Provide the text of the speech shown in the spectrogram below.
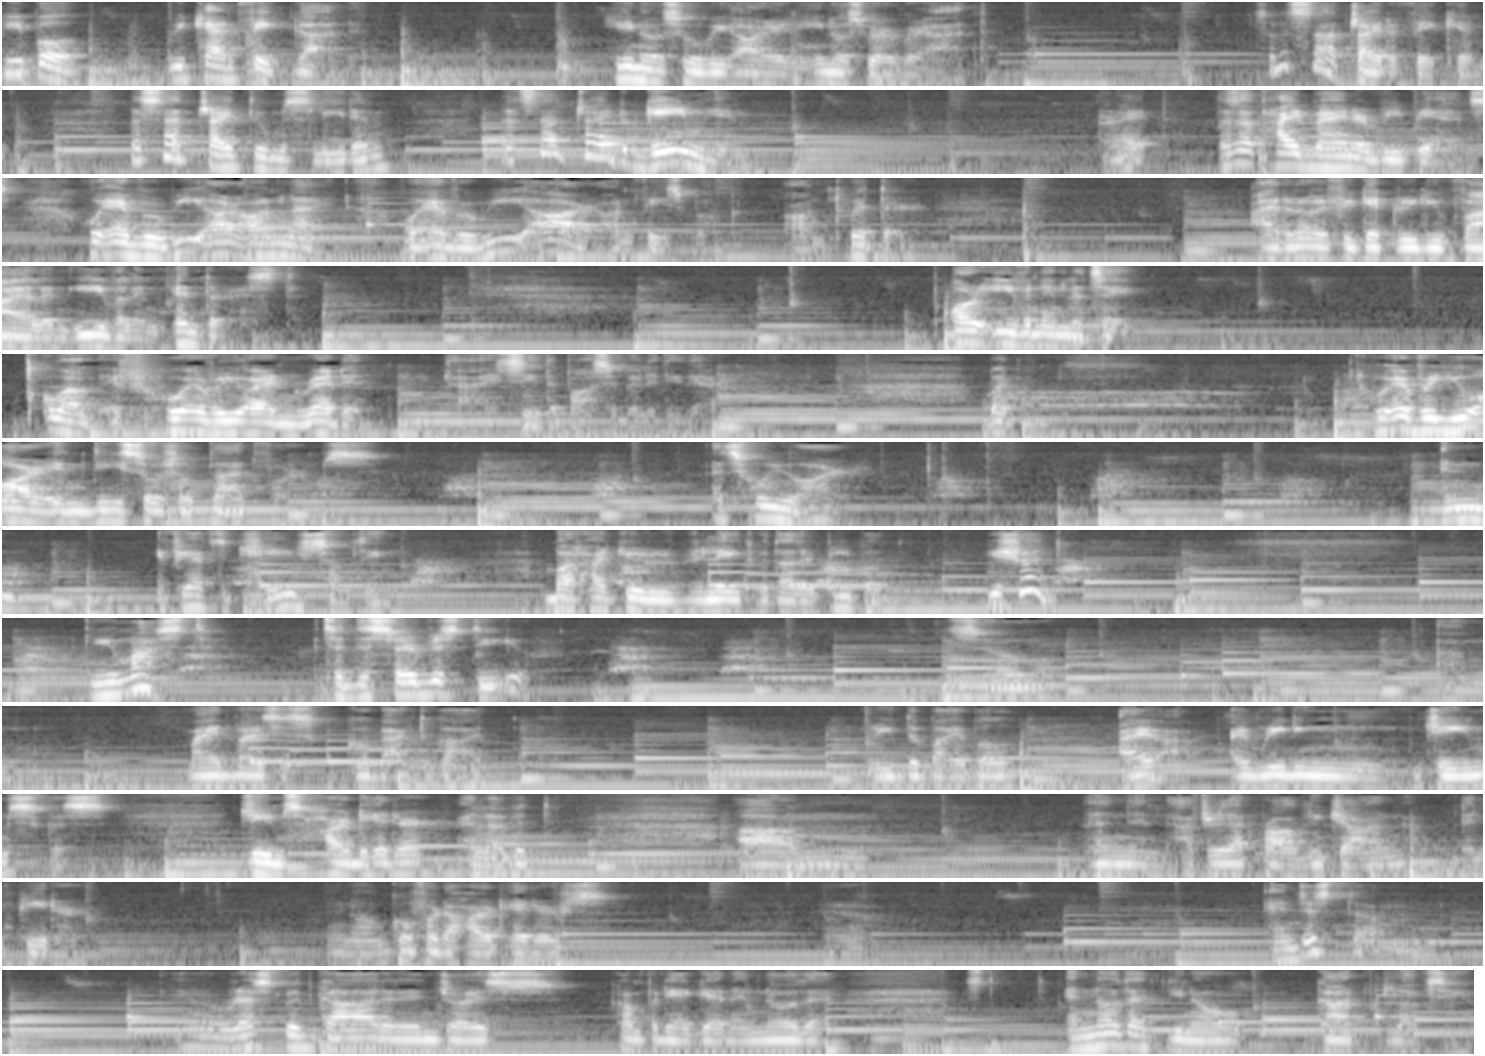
People, we can't fake God. He knows who we are and He knows where we're at. So let's not try to fake Him. Let's not try to mislead Him. Let's not try to game Him. Alright? Let's not hide behind our VPNs. Whoever we are online, whoever we are on Facebook, on Twitter. I don't know if you get really vile and evil in Pinterest. Or even in, let's say, well, if whoever you are in Reddit, I see the possibility there. But whoever you are in these social platforms, that's who you are. And if you have to change something about how you relate with other people, you should. You must. It's a disservice to you. So, my advice is go back to God. Read the Bible. I I'm reading James because James hard hitter. I love it. Um, and then after that probably John, then Peter. You know, go for the hard hitters. You know, and just um, rest with God and enjoy His company again, and know that and know that you know God loves you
